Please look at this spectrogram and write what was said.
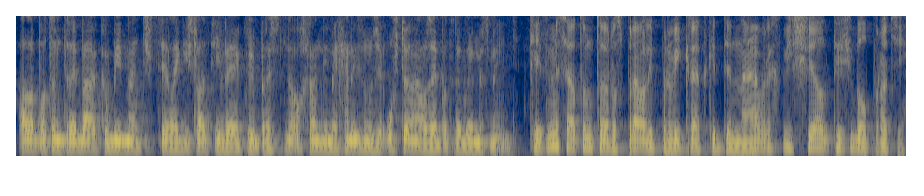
ale potom treba akoby mať v tej legislatíve akože presne ochranný mechanizmus, že už to naozaj potrebujeme zmeniť. Keď sme sa o tomto rozprávali prvýkrát, keď ten návrh vyšiel, ty si bol proti.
